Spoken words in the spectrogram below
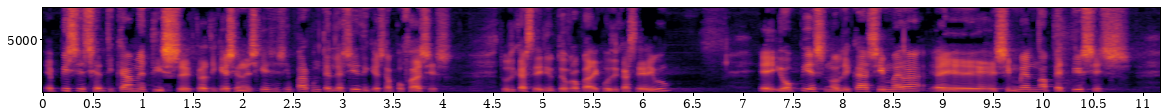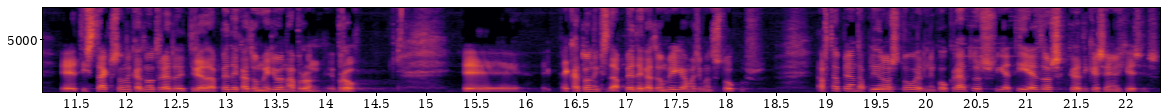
Επίσης, σχετικά με τις ε, κρατικές ενισχύσεις, υπάρχουν τελεσίδικες αποφάσεις του, δικαστηρίου, του Ευρωπαϊκού Δικαστηρίου, ε, οι οποίες συνολικά σήμερα ε, σημαίνουν απαιτήσεις ε, της τάξης των 135 εκατομμυρίων ευρώ. Ε, 165 εκατομμύρια μαζί με τους τόκους. Αυτά πρέπει να τα πληρώσει το ελληνικό κράτος γιατί έδωσε κρατικές ενισχύσεις.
